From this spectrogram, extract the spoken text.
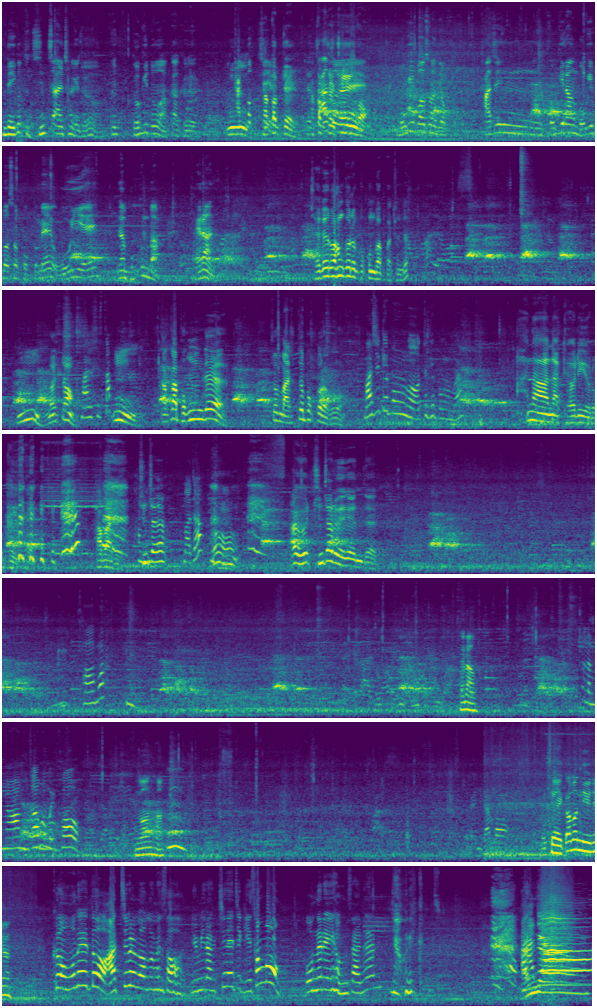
근데 이것도 진짜 알차게 줘요. 이- 여기도 아까 그 음, 닭껍질, 닭껍질 그 닭껍질 튀긴 거 목이버섯 요 다진 고기랑 목이버섯 볶음에 오이에 그냥 볶음밥, 계란. 제대로 한 그릇 볶음밥 같은데? 음 맛있다 맛있어? 음 아까 볶는데 좀 맛있게 볶더라고 맛있게 볶는 건 어떻게 볶는 거야? 하나하나 결이 이렇게 있고 밥알이 진짜야? 맞아? 어 아 왜 진짜로 얘기했는데 봐봐 Thế nào? Rất là ngon, cơm không bị khô Ngon hả? ừ. cảm ơn 오케이 까만 니유 nha. 그럼 오늘도 아침을 먹으면서 유미랑 친해지기 성공! 오늘의 영상은 여기까지 안녕.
